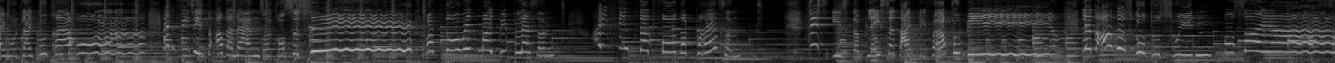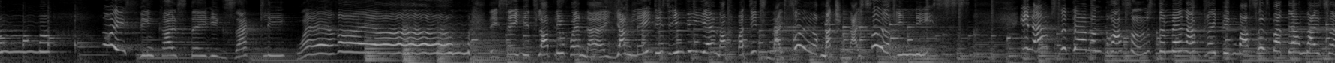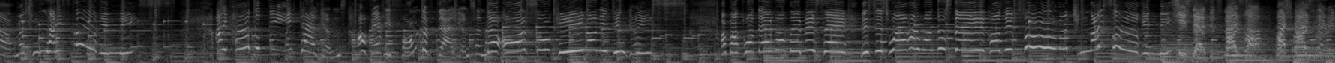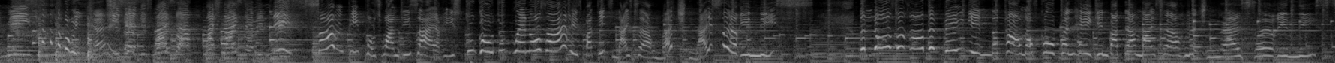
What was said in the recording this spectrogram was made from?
I would like to travel and visit other lands across the sea. But though it might be pleasant, I think that for the present, this is the place that I prefer to be. Let others go to Sweden or Siam. I think I'll stay exactly where I lovely when a young ladies in Vienna, but it's nicer, much nicer in Nice. In Amsterdam and Brussels, the men have great big muscles, but they're nicer, much nicer in Nice. I've heard that the Italians are very fond of dalliance, and they're all so keen on it in Greece. But whatever they may say, this is where I want to stay, cause it's so much nicer in Nice. one desire is to go to Buenos Aires, but it's nicer, much nicer in Nice. The laws are rather vague in the town of Copenhagen, but they're nicer, much nicer in Nice.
